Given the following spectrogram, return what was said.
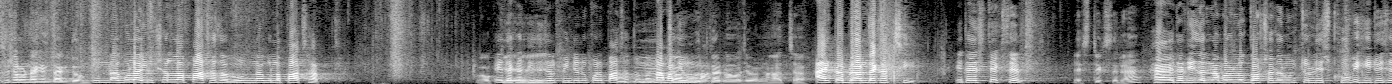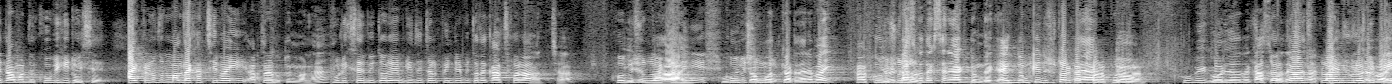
স্পেশাল না কিন্তু একদম। উন্নাগুলা ইনশাল্লাহ পাঁচ হাত হবে উন্নাগুলা পাঁচ হাত। এই দেখেন ডিজিটাল প্রিন্টের উপরে পাঁচ হাত উন্না নামাজি উন্না। নামাজি উন্না আচ্ছা। আরেকটা ব্র্যান্ড দেখাচ্ছি এটা স্টেক্সের এক্সটেক্স হ্যাঁ? হ্যাঁ এটা ডিজাইন নাম্বার হলো দশ হাজার উনচল্লিশ খুবই হিট হয়েছে এটা আমাদের খুবই হিট হয়েছে। আরেকটা নতুন মাল দেখাচ্ছি ভাই আপনার নতুন মাল হ্যাঁ? বুটিক্সের ভিতরে ডিজিটাল প্রিন্টের ভিতরে কাজ করা। আচ্ছা। খুবই সুন্দর একটা জিনিস, খুবই চমৎকার তাই না ভাই? হ্যাঁ, খুবই সুন্দর। কাজটা দেখছেন? একদম দেখেন। একদম কিন্তু সুতার কাজ করা খুবই গর্জিয়াস কাজ করা কাজ প্লাস ডিজিটাল কি ভাই?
